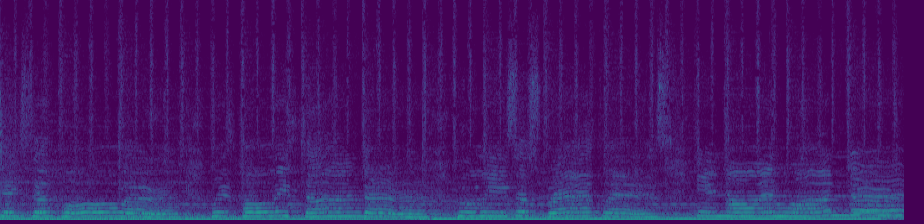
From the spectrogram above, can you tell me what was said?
shakes the whole earth with holy thunder? Who leaves us breathless in awe and wonder?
